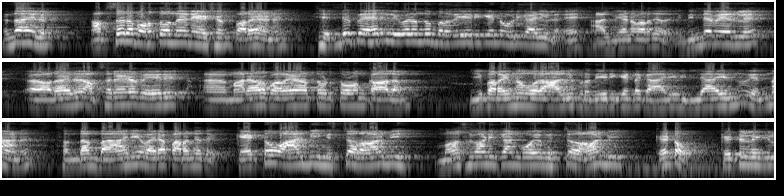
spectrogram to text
എന്തായാലും അപ്സര പുറത്തു വന്നതിന് ശേഷം പറയാണ് എന്റെ പേരിൽ ഇവരൊന്നും പ്രതികരിക്കേണ്ട ഒരു കാര്യമില്ല. ഏ ആൽബിയാണ് പറഞ്ഞത്. ഇതിന്റെ പേരിൽ അതായത് അപ്സരയുടെ പേര് മലയാളം പറയാത്തടത്തോളം കാലം ഈ പറയുന്ന പോലെ ആൽബി പ്രതികരിക്കേണ്ട കാര്യമില്ലായിരുന്നു എന്നാണ് സ്വന്തം ഭാര്യ വരെ പറഞ്ഞത്. കേട്ടോ ആൽബി മിസ്റ്റർ ആൽബി? മാസ് കാണിക്കാൻ പോയ മിസ്റ്റർ ആൽബി? കേട്ടോ? കേട്ടില്ലെങ്കിൽ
